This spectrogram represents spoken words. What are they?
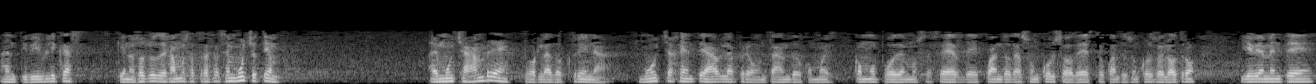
antibíblicas que nosotros dejamos atrás hace mucho tiempo. Hay mucha hambre por la doctrina. Mucha gente habla preguntando cómo, es, cómo podemos hacer, de cuándo das un curso de esto, cuándo es un curso del otro, y obviamente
